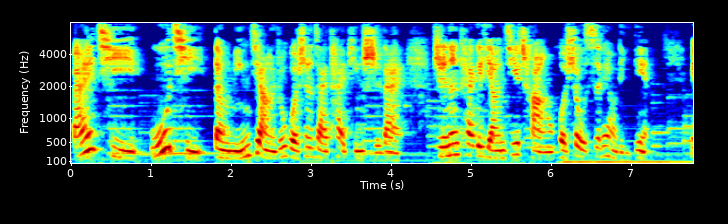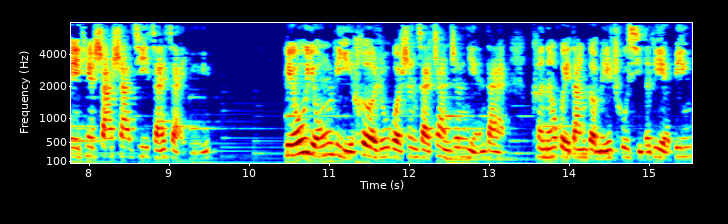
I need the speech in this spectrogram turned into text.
白起、吴起等名将，如果生在太平时代，只能开个养鸡场或寿司料理店，每天杀杀鸡、宰宰鱼。刘勇、李贺如果生在战争年代，可能会当个没出息的列兵，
